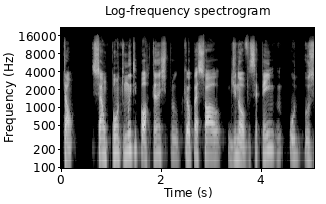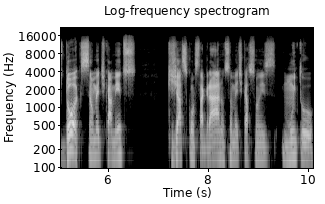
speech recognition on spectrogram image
Então, isso é um ponto muito importante porque o pessoal, de novo, você tem o, os DOACs são medicamentos que já se consagraram, são medicações muito,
